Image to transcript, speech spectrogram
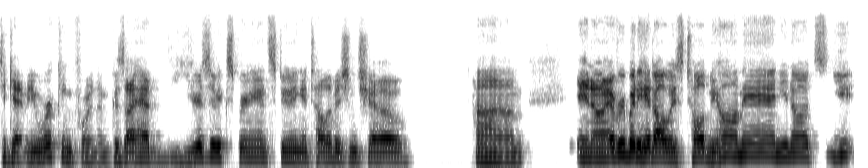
to get me working for them because I had years of experience doing a television show. Um, you know, everybody had always told me, "Oh man, you know, it's you.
